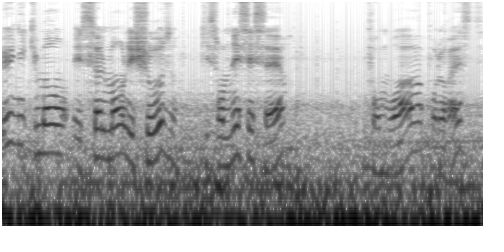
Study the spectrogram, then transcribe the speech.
uniquement et seulement les choses qui sont nécessaires pour moi, pour le reste?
